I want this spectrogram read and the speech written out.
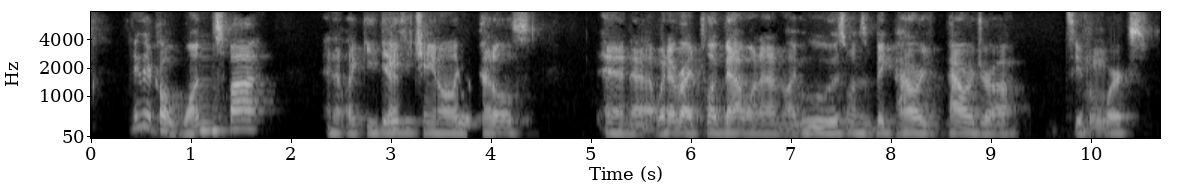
I think they're called one spot and it like you daisy yeah. chain all your pedals. And uh, whenever I'd plug that one, I'm like, ooh, this one's a big power power draw. see if it mm-hmm. works.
